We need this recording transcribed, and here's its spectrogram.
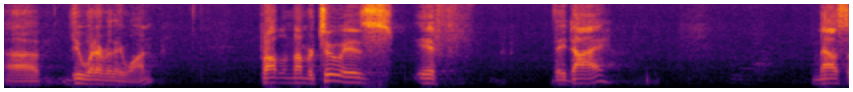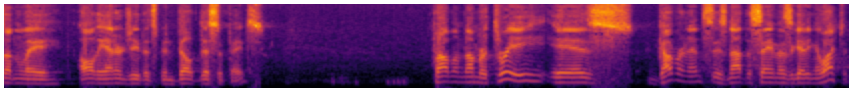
uh, do whatever they want. Problem number two is if they die, now suddenly all the energy that's been built dissipates. Problem number three is governance is not the same as getting elected.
